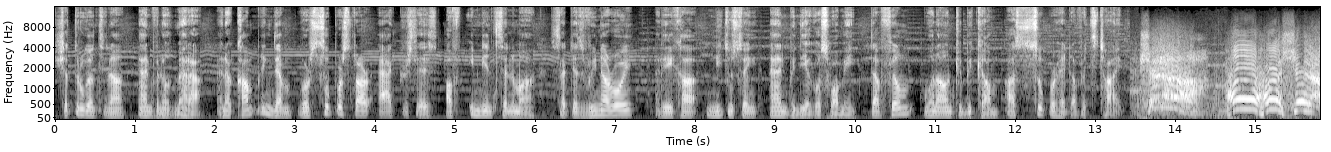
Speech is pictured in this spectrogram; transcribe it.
Shatrughan Sinha, and Vinod Mehra. And accompanying them were superstar actresses of Indian cinema such as Reena Roy, Rekha, Neetu Singh, and Bindya Goswami. The film went on to become a super hit of its time. शेरा हाँ हाँ शेरा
